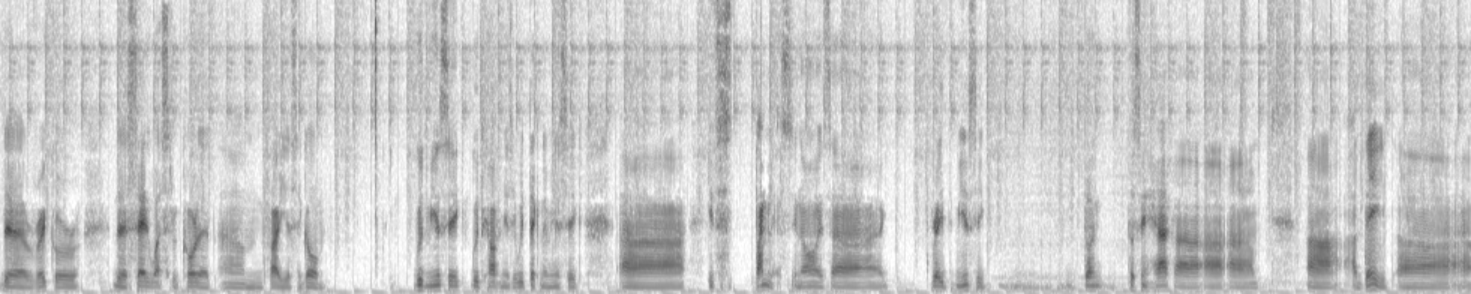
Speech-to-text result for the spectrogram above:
the record, the set was recorded um, five years ago. Good music, good house music, with techno music. Uh, it's timeless, you know. It's a uh, great music. Don't doesn't have a a, a, a date. Uh,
